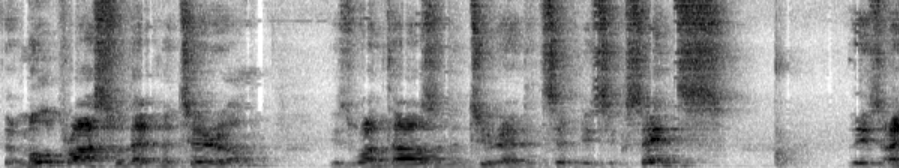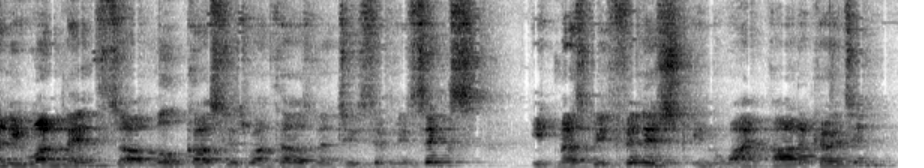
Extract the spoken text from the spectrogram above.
The mill price for that material is 1,002 Rand and 76 cents. There's only one length, so our mill cost is 1,276. It must be finished in white powder coating.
